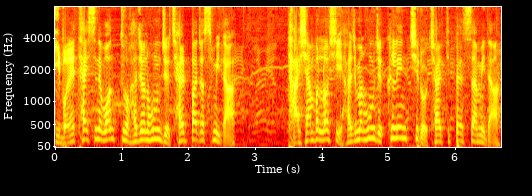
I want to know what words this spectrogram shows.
이번에 타이슨의 원투 하지만 홈즈 잘 빠졌습니다. 다시 한번 러시 하지만 홈즈 클린치로 잘 디펜스합니다.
